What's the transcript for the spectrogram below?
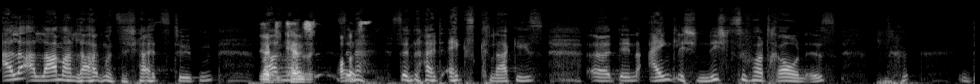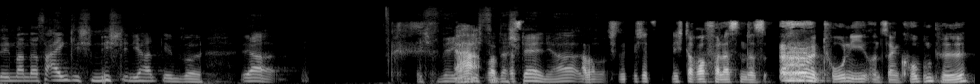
alle Alarmanlagen und Sicherheitstypen Ja, die kennen halt, sich aus. Sind halt Ex-Knackis, äh, denen eigentlich nicht zu vertrauen ist, denen man das eigentlich nicht in die Hand geben soll. Ja. Ich will Ja, nichts aber das- unterstellen, ja. Aber Also, ich will mich jetzt nicht darauf verlassen, dass Toni und sein Kumpel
